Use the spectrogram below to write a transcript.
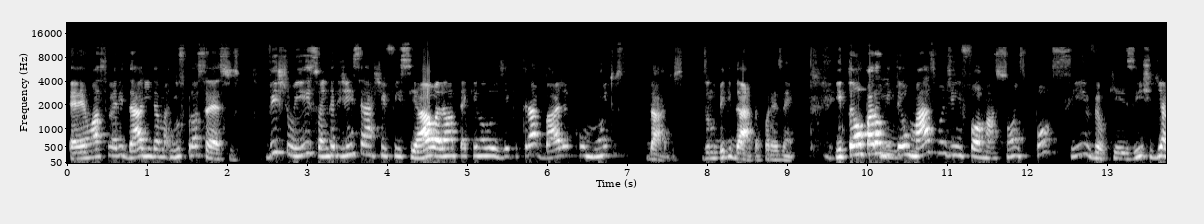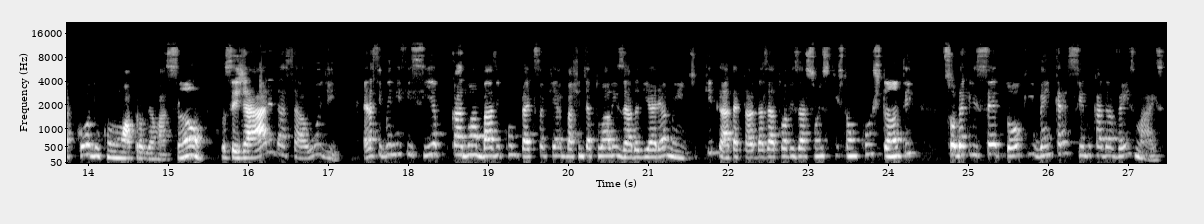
é, uma celeridade ainda mais nos processos. Visto isso, a inteligência artificial é uma tecnologia que trabalha com muitos dados, usando Big Data, por exemplo. Então, para obter o máximo de informações possível que existe de acordo com a programação, ou seja, a área da saúde, ela se beneficia por causa de uma base complexa que é bastante atualizada diariamente, que trata, claro, das atualizações que estão constantes sobre aquele setor que vem crescendo cada vez mais.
